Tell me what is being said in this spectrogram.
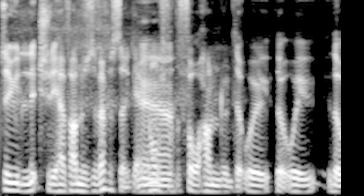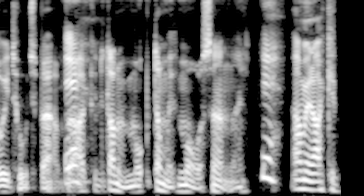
do literally have hundreds of episodes getting on for the 400 that we that we that we talked about. But Yeah. I could have done with more, done with more certainly. Yeah. I mean, I could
